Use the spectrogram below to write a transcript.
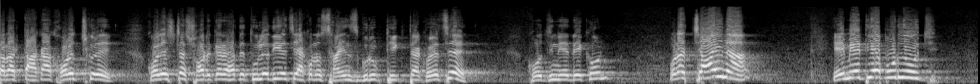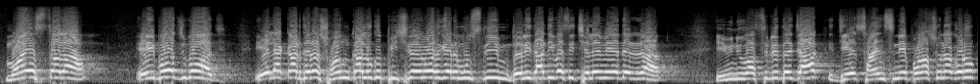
তারা টাকা খরচ করে কলেজটা সরকারের হাতে তুলে দিয়েছে। এখনও সায়েন্স গ্রুপ ঠিকঠাক হয়েছে? খোঁজ নিয়ে দেখুন। ওরা চায় না এমেটিয়া পুরুজ, মহেশতলা, এই বজবজ এলাকার যারা সংখ্যালঘু পিছড়ে বর্গের মুসলিম দলিত আদিবাসী ছেলে মেয়েদেররা ইউনিভার্সিটিতে যাক, যে সায়েন্স নিয়ে পড়াশোনা করুক,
